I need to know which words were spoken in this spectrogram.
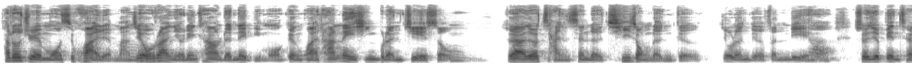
他都觉得魔是坏人嘛。结果突然有一天看到人类比魔更坏，他内心不能接受，所以他就产生了七种人格，就人格分裂哈。所以就变成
